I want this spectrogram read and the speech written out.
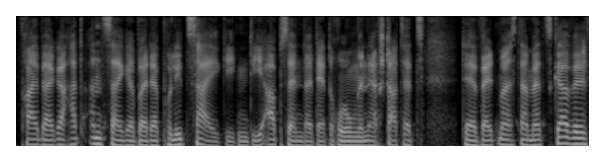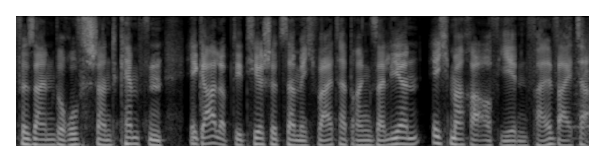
Freiberger hat Anzeige bei der Polizei gegen die Absender der Drohungen erstattet. Der Weltmeister Metzger will für seinen Berufsstand kämpfen. Egal, ob die Tierschützer mich weiter drangsalieren, ich mache auf jeden Fall weiter.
